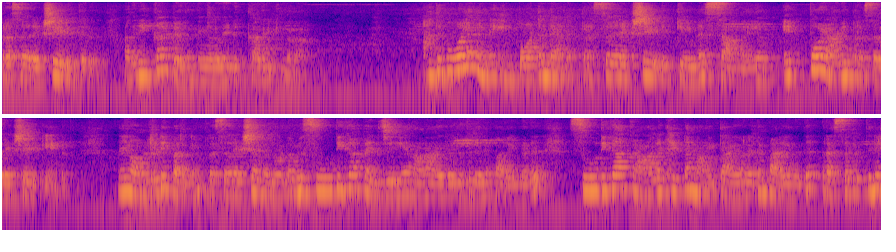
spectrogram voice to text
പ്രസവരക്ഷ എടുക്കരുത്. അതിനേക്കാൾ ഭേദം നിങ്ങളത് എടുക്കാതിരിക്കുന്നതാണ്. അതുപോലെ തന്നെ ഇമ്പോർട്ടന്റ് ആണ് പ്രസവരക്ഷ എടുക്കേണ്ട സമയം. എപ്പോഴാണ് ഈ പ്രസവരക്ഷ എടുക്കേണ്ടത്? ഞാൻ ഓൾറെഡി പറഞ്ഞു പ്രസവരക്ഷ എന്നതുകൊണ്ട് നമ്മൾ സൂതിക പരിചര്യ എന്നാണ് ആയുർവേദത്തിൽ തന്നെ പറയുന്നത്. സൂതിക കാലഘട്ടമായിട്ട് ആയുർവേദം പറയുന്നത് പ്രസവത്തിന്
